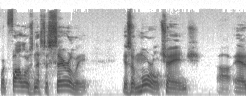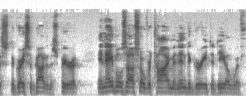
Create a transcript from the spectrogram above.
what follows necessarily is a moral change uh, as the grace of God in the Spirit enables us over time and in degree to deal with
